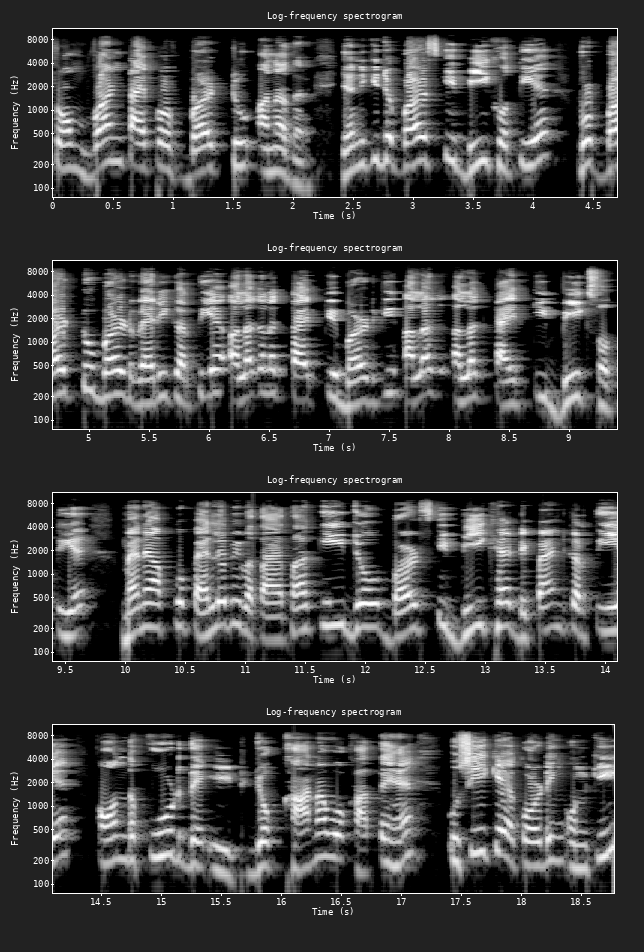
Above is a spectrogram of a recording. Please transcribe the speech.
from one type of bird to another यानी कि जो बर्ड्स की बीक होती है, वो बर्ड टू बर्ड वेरी करती है अलग अलग टाइप की बर्ड की अलग अलग टाइप की बीक्स होती है। मैंने आपको पहले भी बताया था कि जो बर्ड्स की बीक है डिपेंड करती है on the food they eat जो खाना वो खाते हैं, उसी के अकॉर्डिंग उनकी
